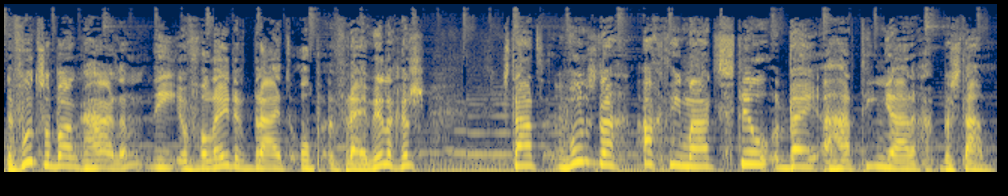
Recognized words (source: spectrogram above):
De Voedselbank Haarlem, die volledig draait op vrijwilligers, staat woensdag 18 maart stil bij haar 10-jarig bestaan.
